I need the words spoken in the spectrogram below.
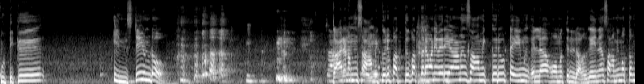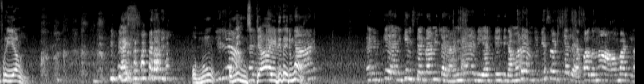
കുട്ടിക്ക് ഇൻസ്റ്റയുണ്ടോ? കാരണം സ്വാമിക്കൊരു പത്ത് പത്തര മണി വരെയാണ് സ്വാമിക്കൊരു ടൈം എല്ലാ ഹോമത്തിനും അത് കഴിഞ്ഞാൽ സ്വാമി മൊത്തം ഫ്രീ ആണ് ഒന്ന് ഒന്ന് ഇൻസ്റ്റാ ഐ ഡി തരുമോ? എനിക്ക് എനിക്ക് ഇൻസ്റ്റാഗ്രാം ഇല്ല ഞാൻ ഡീആക്ടിവേറ്റ് നമ്മൾ എം ബി ബി എസ് പഠിക്കല്ലേ? അപ്പൊ അതൊന്നും ആവാൻ പാടില്ല.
